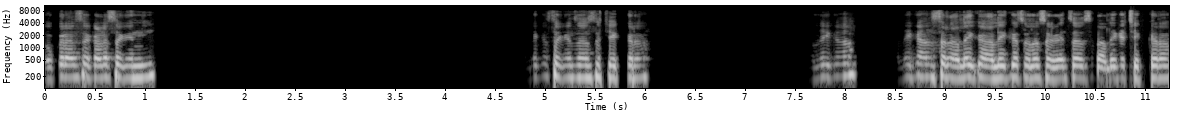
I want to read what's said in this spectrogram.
लवकर आन्सर काढा सगळ्यांनी. सगळ्यांचा आन्सर चेक करा? आलंय का? आलंय का आन्सर आलंय का? आलंय का? चला सगळ्यांचा आन्सर आलंय का? चेक करा.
